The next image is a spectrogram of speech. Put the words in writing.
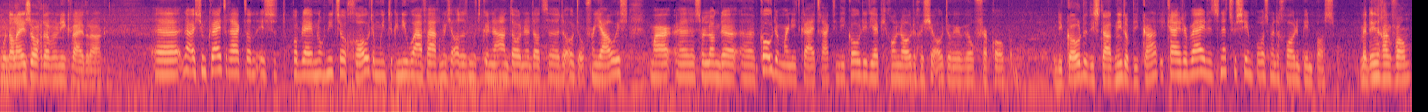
We moeten alleen zorgen dat we hem niet kwijtraken. Uh, nou, als je hem kwijtraakt, dan is het probleem nog niet zo groot. Dan moet je natuurlijk een nieuwe aanvragen, omdat je altijd moet kunnen aantonen dat uh, de auto ook van jou is. Maar uh, zolang de code maar niet kwijtraakt. En die code die heb je gewoon nodig als je auto weer wil verkopen. En die code die staat niet op die kaart? Die krijg je erbij. Dit is net zo simpel als met een gewone pinpas. Met ingang van?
